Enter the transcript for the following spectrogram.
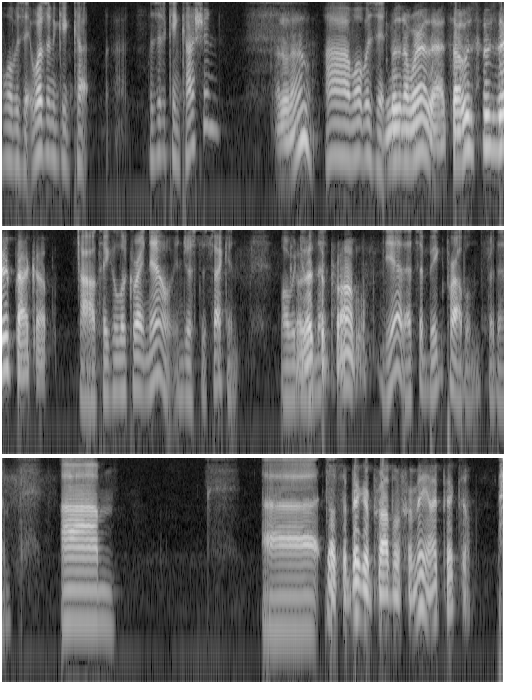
what was it? It wasn't a concu- Was it a concussion? I don't know. Uh, what was it? I wasn't aware of that. So who's who's their backup? I'll take a look right now in just a second. While we're Oh, doing that's that, a problem. yeah, that's a big problem for them. Um, uh, No, it's a bigger problem for me. I picked him.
